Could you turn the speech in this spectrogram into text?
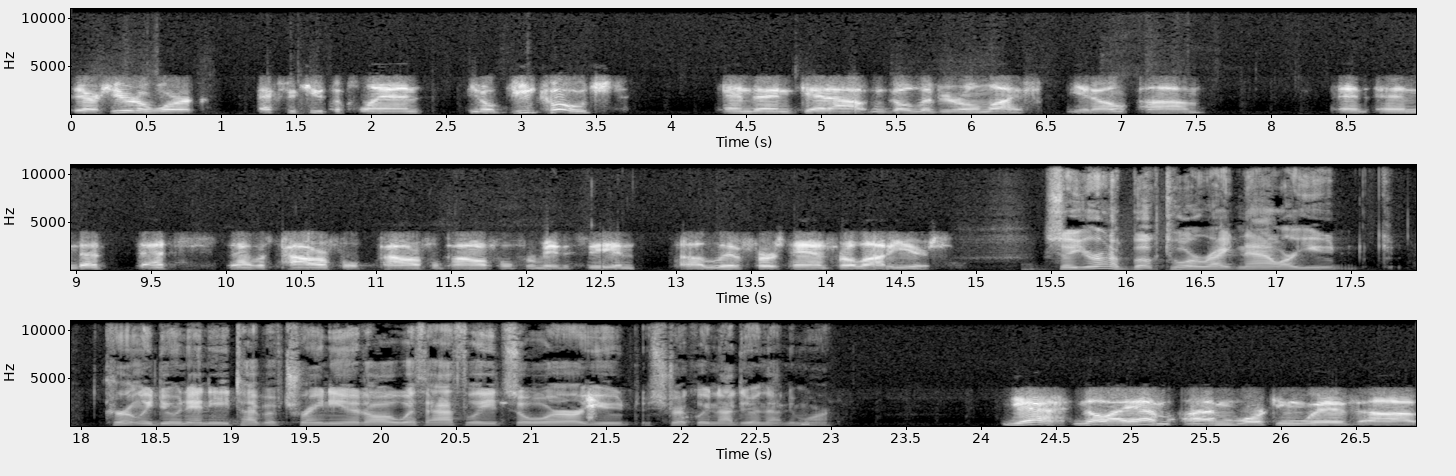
they're here to work, execute the plan. You know, be coached, and then get out and go live your own life, you know? Um, and, and that, that's, that was powerful, powerful, powerful for me to see and uh, live firsthand for a lot of years. So you're on a book tour right now. Are you currently doing any type of training at all with athletes, or are you strictly not doing that anymore? Yeah, no, I am. I'm working with uh,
